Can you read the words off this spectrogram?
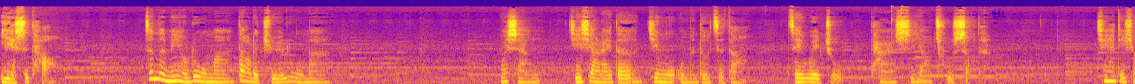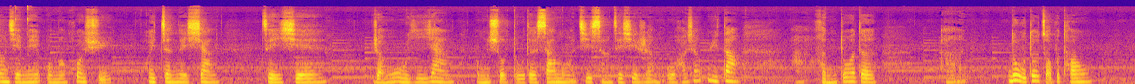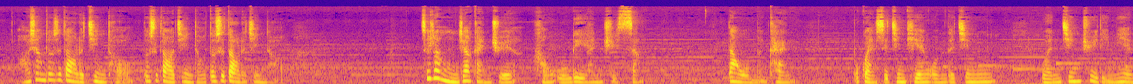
也是逃。真的没有路吗？到了绝路吗？我想接下来的经文我们都知道，这位主他是要出手的。亲爱的弟兄姐妹，我们或许会真的像。这一些人物一样，我们所读的《沙漠记》上这些人物，好像遇到啊很多的啊路都走不通，好像都是到了尽头，都是到了尽头，都是到了尽头。这让人家感觉很无力、很沮丧。当我们看，不管是今天我们的经文经句里面，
